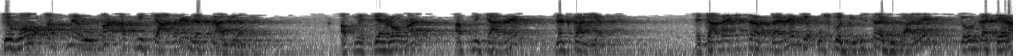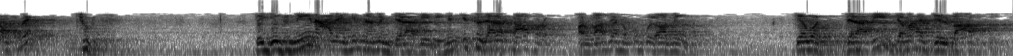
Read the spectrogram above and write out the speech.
کہ وہ اپنے اوپر اپنی چادریں لٹکا لیا تھا اپنے چہروں پر اپنی چادریں لٹکا لیا تھا یہ چادریں اس طرح پہلے کہ اس کو اس طرح جھکا لے کہ ان کا چہرہ اس میں جھک جائے۔ تو یدنین علیہ نمن جلا اس سے زیادہ صاف اور واضح حکم کوئی اور نہیں۔ ہوتا کہ وہ جلابیب جمع ہے جلباب کی۔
